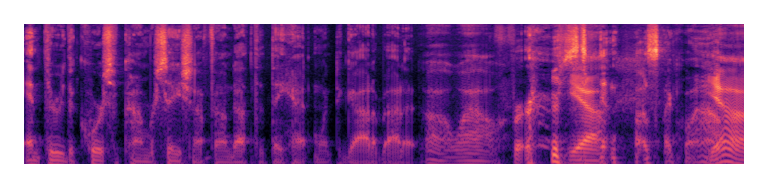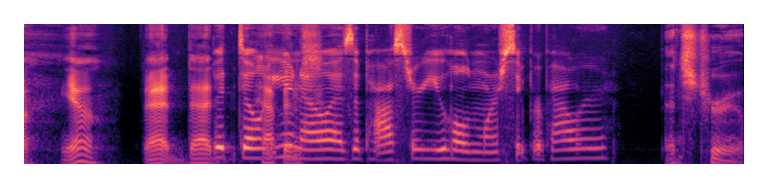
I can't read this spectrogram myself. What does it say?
and through the course of conversation, I found out that they hadn't went to God about it oh wow first. Yeah. And I was like, wow, yeah yeah that that But don't you know, as a pastor, you hold more superpower? that's true.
